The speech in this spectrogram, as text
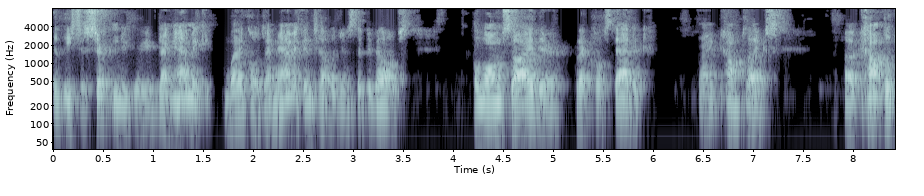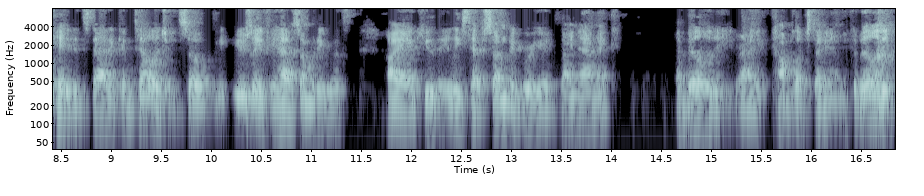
at least a certain degree of dynamic, what I call dynamic intelligence that develops alongside their, what I call static right? Complex, uh, complicated static intelligence. So usually if you have somebody with high IQ, they at least have some degree of dynamic ability, right? Complex dynamic ability.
